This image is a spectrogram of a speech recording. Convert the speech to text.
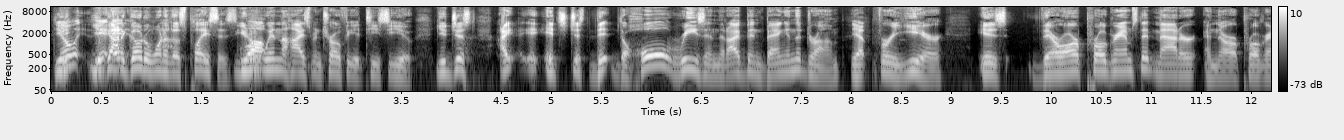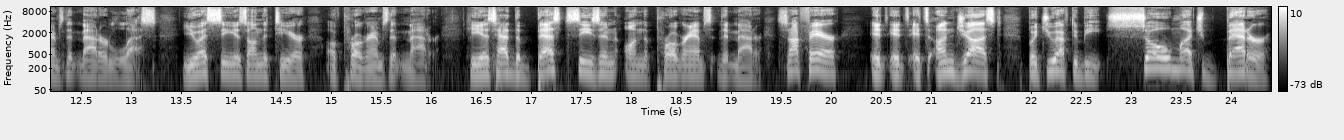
the You, only you got to go to one of those places. You Well- don't win the Heisman Trophy at TCU. You just, I. It's just the, the whole reason that I've been banging the drum Yep. for a year is there are programs that matter and there are programs that matter less. USC is on the tier of programs that matter. He has had the best season on the programs that matter. It's not fair. It, it, it's unjust, but you have to be so much better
